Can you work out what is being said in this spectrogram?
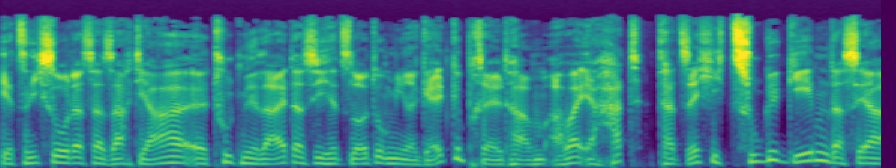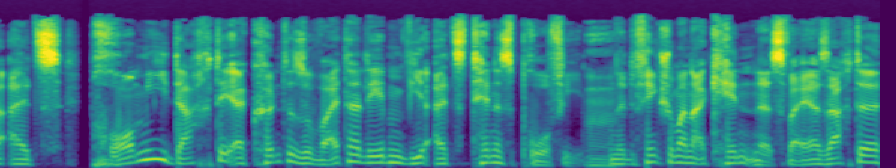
jetzt nicht so, dass er sagt, ja, äh, tut mir leid, dass sich jetzt Leute um ihr Geld geprellt haben, aber er hat tatsächlich zugegeben, dass er als Promi dachte, er könnte so weiterleben wie als Tennisprofi. Und das finde ich schon mal eine Erkenntnis, weil er sagte,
